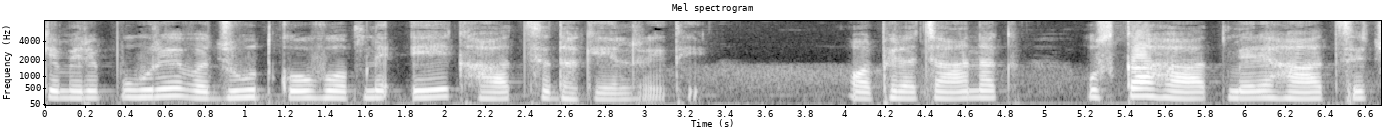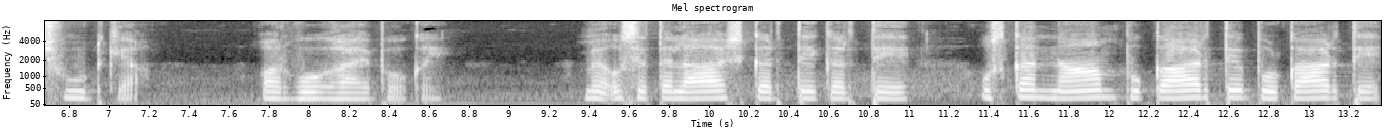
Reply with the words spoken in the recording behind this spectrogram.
कि मेरे पूरे वजूद को वो अपने एक हाथ से धकेल रही थी। और फिर अचानक उसका हाथ मेरे हाथ से छूट गया और वो गायब हो गई। मैं उसे तलाश करते करते, उसका नाम पुकारते पुकारते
